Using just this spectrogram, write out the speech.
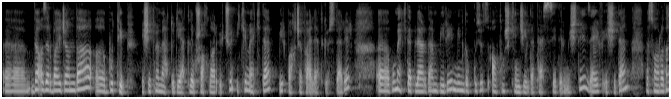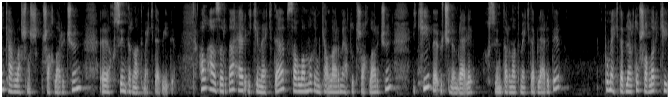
və Azərbaycanda bu tip eşitmə məhdudiyyətli uşaqlar üçün 2 məktəb, bir bağça fəaliyyət göstərir. Bu məktəblərdən biri 1962-ci ildə təsis edilmişdi. Zəif eşidən və sonradan karlaşmış uşaqlar üçün xüsusi internat məktəbi idi. Hal-hazırda hər iki məktəb sağlamlıq imkanları məhdud uşaqlar üçün 2 və 3 nömrəli xüsusi internat məktəbləridir. Bu məktəblərdə uşaqlar iki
